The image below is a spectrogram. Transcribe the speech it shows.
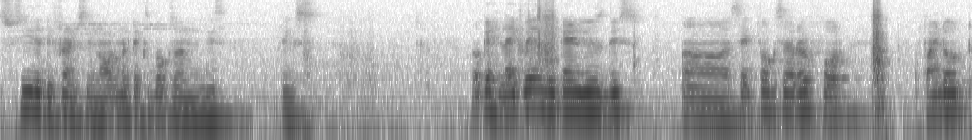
see the difference in normal text box on these things. Okay likewise we can use this uh, set focus error for find out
